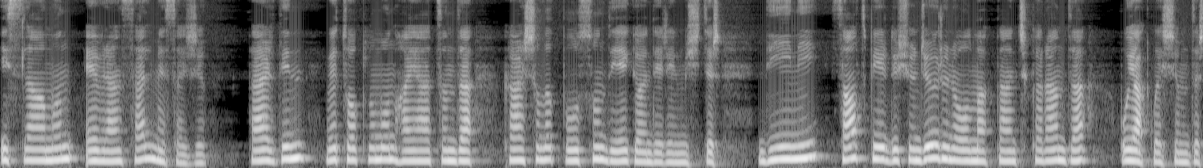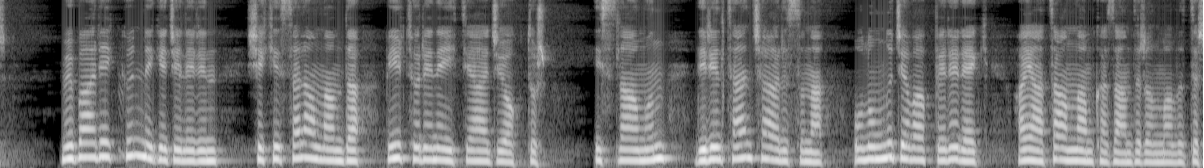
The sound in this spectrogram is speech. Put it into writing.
İslam'ın evrensel mesajı, ferdin ve toplumun hayatında karşılık bulsun diye gönderilmiştir. Dini, salt bir düşünce ürünü olmaktan çıkaran da bu yaklaşımdır. Mübarek gün ve gecelerin şekilsel anlamda bir törene ihtiyacı yoktur. İslam'ın dirilten çağrısına olumlu cevap vererek hayata anlam kazandırılmalıdır.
